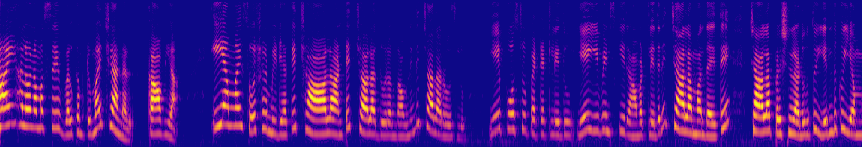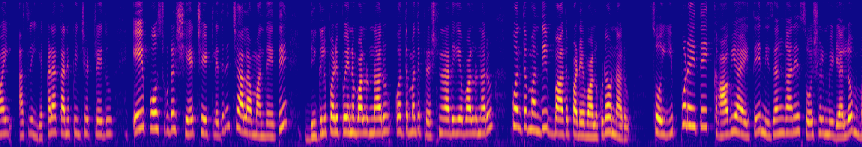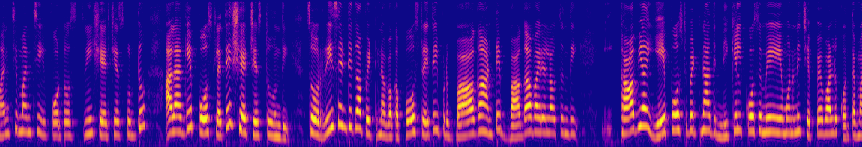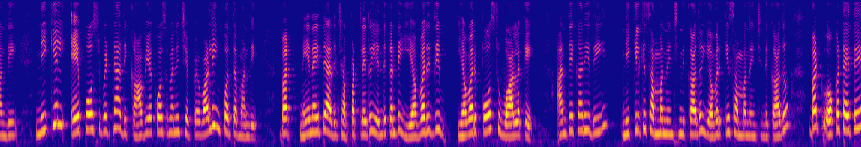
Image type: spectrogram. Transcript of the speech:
Hi hello నమస్తే. Welcome to my channel Kavya ఈ అమ్మాయి సోషల్ మీడియాకి చాలా అంటే చాలా దూరంగా ఉండింది చాలా రోజులు. ఏ పోస్టు పెట్టట్లేదు ఏ ఈవెంట్స్కి రావట్లేదని చాలామంది అయితే చాలా ప్రశ్నలు అడుగుతూ ఎందుకు ఈ అమ్మాయి అసలు ఎక్కడా కనిపించట్లేదు ఏ పోస్ట్ కూడా షేర్ చేయట్లేదని చాలామంది అయితే దిగులు పడిపోయిన వాళ్ళు ఉన్నారు కొంతమంది ప్రశ్నలు అడిగే వాళ్ళు ఉన్నారు కొంతమంది బాధపడే వాళ్ళు కూడా ఉన్నారు. సో ఇప్పుడైతే కావ్య అయితే నిజంగానే సోషల్ మీడియాలో మంచి మంచి ఫొటోస్ని షేర్ చేసుకుంటూ అలాగే పోస్ట్లు అయితే షేర్ చేస్తూ ఉంది. సో రీసెంట్గా పెట్టిన ఒక పోస్ట్ అయితే ఇప్పుడు బాగా అంటే బాగా వైరల్ అవుతుంది. కావ్య ఏ పోస్ట్ పెట్టినా అది నిఖిల్ కోసమే ఏమోనని చెప్పేవాళ్ళు కొంతమంది. నిఖిల్ ఏ పోస్ట్ పెట్టినా అది కావ్య కోసమని చెప్పేవాళ్ళు ఇంకొంతమంది. బట్ నేనైతే అది చెప్పట్లేదు. ఎందుకంటే ఎవరిది ఎవరి పోస్ట్ వాళ్ళకే. అంతేకాని ఇది నిఖిల్కి సంబంధించింది కాదు ఎవరికి సంబంధించింది కాదు. బట్ ఒకటైతే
